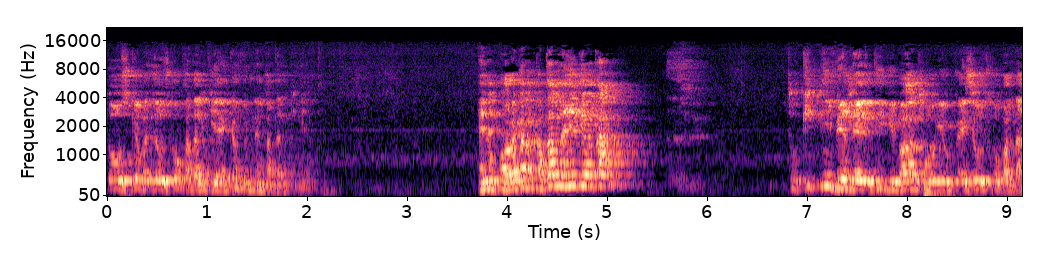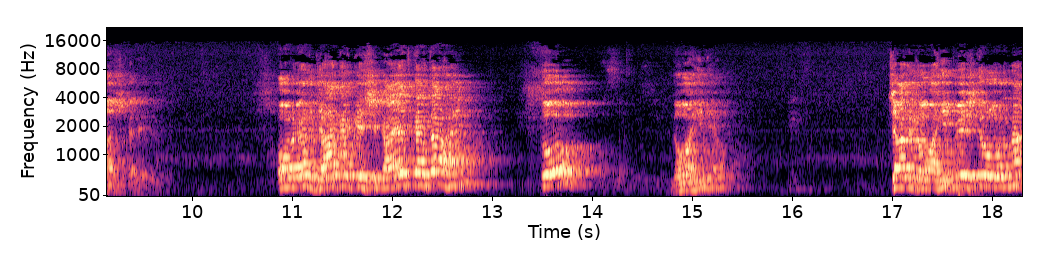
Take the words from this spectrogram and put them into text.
तो उसके बदले उसको कत्ल किया है। क्यों तुमने कत्ल किया? है ना और अगर कत्ल नहीं करता तो कितनी बेगैरती की बात होगी, वो कैसे उसको बर्दाश्त करेगा? और अगर जा करके शिकायत करता है तो गवाही ले चार गवाही पेश करो, वरना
